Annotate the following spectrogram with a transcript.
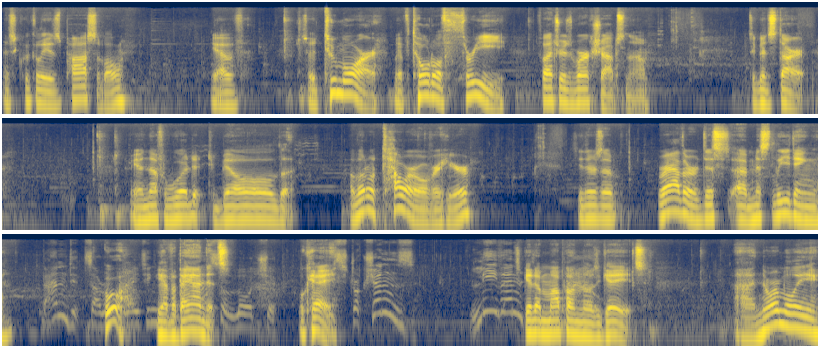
as quickly as possible. We have, so two more. We have a total of three Fletcher's workshops now. It's a good start. We have enough wood to build a little tower over here. See, there's a rather dis uh, misleading... Oh, you have a bandits. Okay. Let's get them up on those gates. Uh, normally,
